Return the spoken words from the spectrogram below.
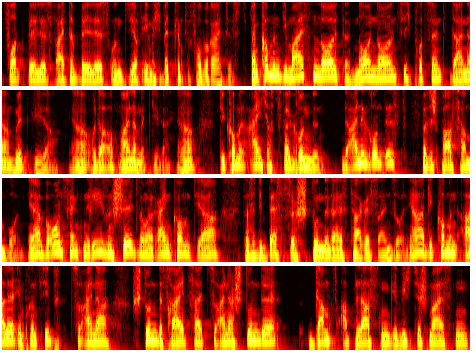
fortbildest, weiterbildest und sie auf irgendwelche Wettkämpfe vorbereitest, dann kommen die meisten Leute, 99 Prozent deiner Mitglieder, ja, oder auch meiner Mitglieder, ja, die kommen eigentlich aus zwei Gründen. Der eine Grund ist, weil sie Spaß haben wollen. Ja, bei uns hängt ein Riesenschild, wenn man reinkommt, ja, dass es die beste Stunde deines Tages sein soll. Ja, die kommen alle im Prinzip zu einer Stunde Freizeit, zu einer Stunde Dampf ablassen, Gewichte schmeißen,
